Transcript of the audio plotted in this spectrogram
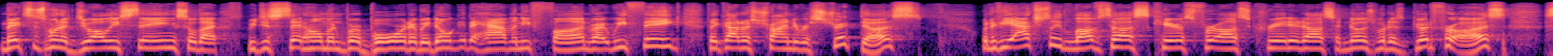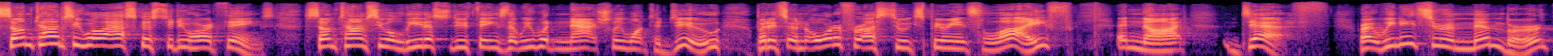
makes us want to do all these things so that we just sit home and we're bored and we don't get to have any fun, right? We think that God is trying to restrict us. But if he actually loves us, cares for us, created us, and knows what is good for us, sometimes he will ask us to do hard things. Sometimes he will lead us to do things that we wouldn't naturally want to do, but it's in order for us to experience life and not death right? We need to remember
